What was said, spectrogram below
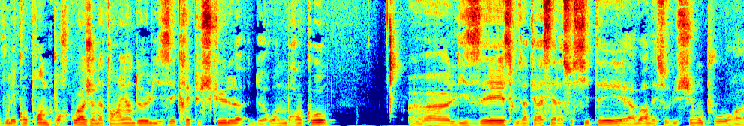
voulez comprendre pourquoi je n'attends rien d'eux, lisez Crépuscule de Juan Branco. Euh, lisez si vous vous intéressez à la société avoir des solutions pour,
